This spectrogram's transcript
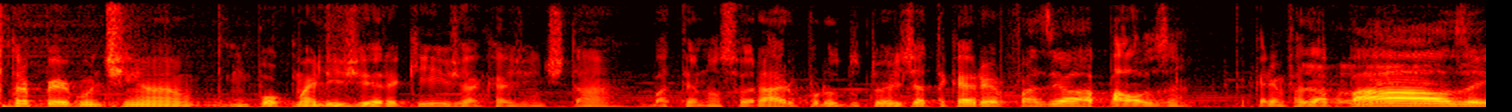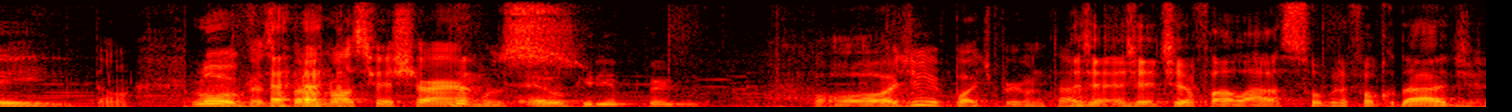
Outra perguntinha um pouco mais ligeira aqui, já que a gente tá batendo nosso horário, o produtor já tá querendo fazer a pausa. Tá querendo fazer a pausa e. Então. Lucas, para nós fecharmos. Eu queria perguntar. Pode, pode perguntar. A gen- a gente ia falar sobre a faculdade?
